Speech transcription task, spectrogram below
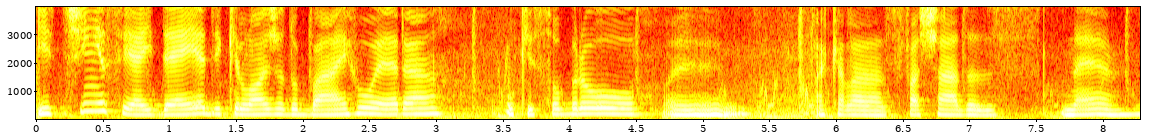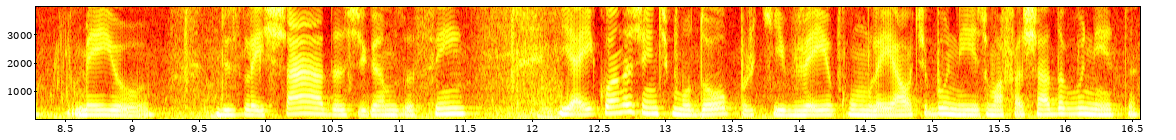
e tinha-se a ideia de que loja do bairro era o que sobrou, é, aquelas fachadas, né, meio desleixadas, digamos assim. E aí quando a gente mudou, porque veio com um layout bonito, uma fachada bonita,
